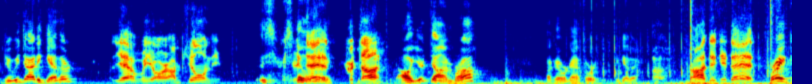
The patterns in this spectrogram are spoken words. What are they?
Uh, Do we die together? Yeah, we are. I'm killing you. You're You're killing dead. me. You're done. Oh, you're done, bruh. Okay, we're gonna have to work together. Nah, dude, you're dead. Break!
